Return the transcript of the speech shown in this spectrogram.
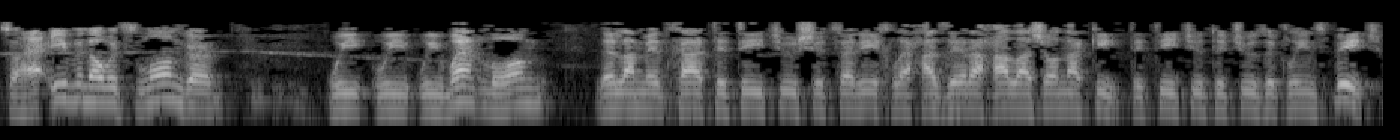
So even though it's longer, we, we, we went long. To teach you to teach you to choose a clean speech.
